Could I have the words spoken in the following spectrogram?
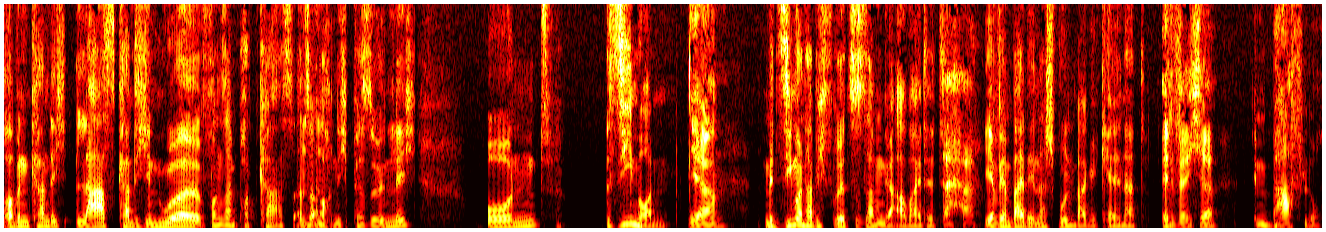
Robin kannte ich, Lars kannte ich ihn nur von seinem Podcast, also Mhm. auch nicht persönlich. Und Simon. Ja. Mit Simon habe ich früher zusammengearbeitet. Aha. Ja, wir haben beide in der Schwulenbar gekellnert. In welcher? Im Barfloh.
